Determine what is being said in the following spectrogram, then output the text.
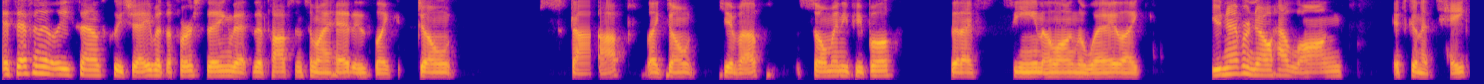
It definitely sounds cliche, but the first thing that, that pops into my head is like, don't stop. Like, don't give up. So many people that I've seen along the way, like, you never know how long it's going to take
